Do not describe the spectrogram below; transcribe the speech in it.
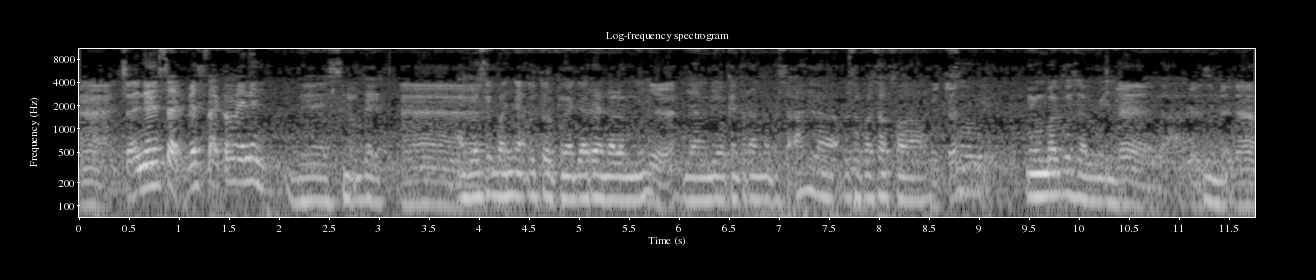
ha, macam mana Asad? Best tak komen ni? Best, not bad. Ah, Aku rasa banyak betul pengajaran dalam ni Ya. Yang dia akan terangkan pasal ahlak, pasal falsafah Betul. So, memang bagus lah komik ni kan sebab dah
